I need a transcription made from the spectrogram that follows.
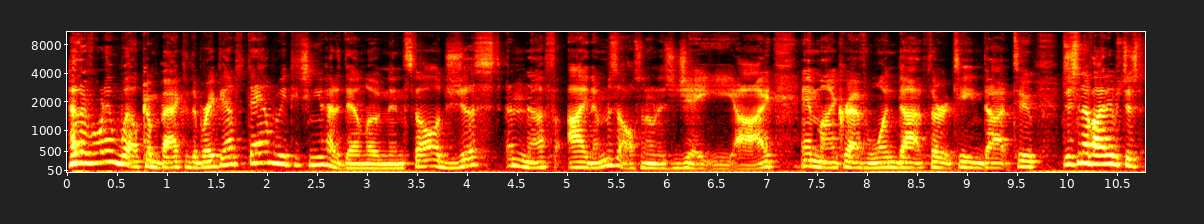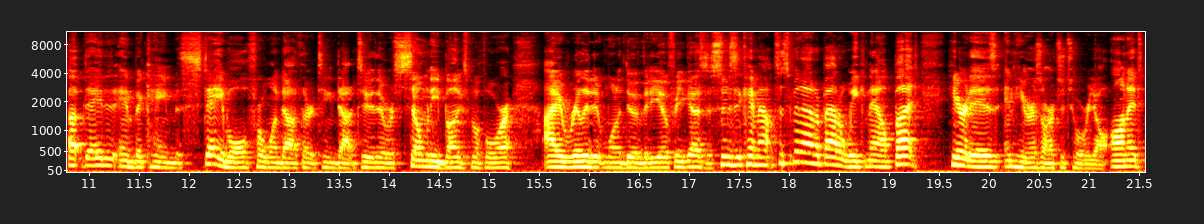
Hello everyone and welcome back to the breakdown. Today I'm going to be teaching you how to download and install just enough items, also known as JEI, and Minecraft 1.13.2. Just enough items just updated and became stable for 1.13.2. There were so many bugs before, I really didn't want to do a video for you guys as soon as it came out. So it's been out about a week now, but here it is, and here is our tutorial on it.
